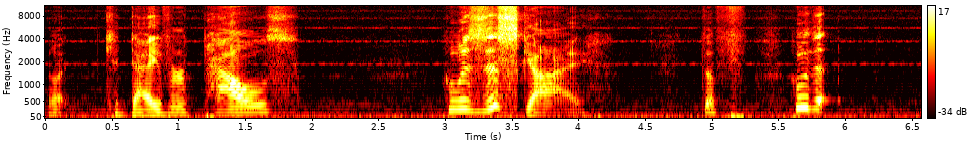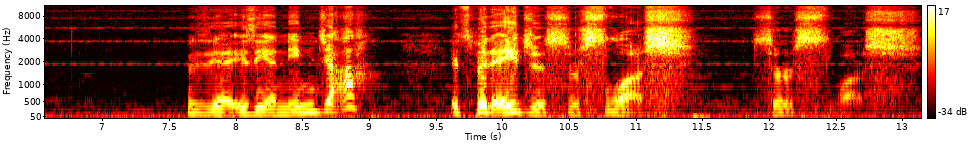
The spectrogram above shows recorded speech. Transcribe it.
what, cadaver pals? Who is this guy? The who the is he? A, is he a ninja? It's been ages, Sir Slush. Sir Slush.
